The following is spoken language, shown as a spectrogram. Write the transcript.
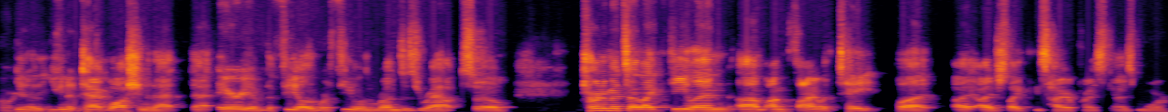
oh, you know, you can attack Washington that that area of the field where Thielen runs his route. So tournaments, I like Thielen. Um, I'm fine with Tate, but I, I just like these higher price guys more.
